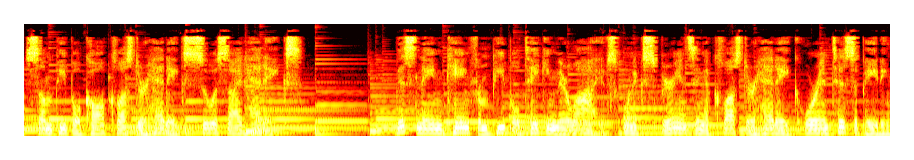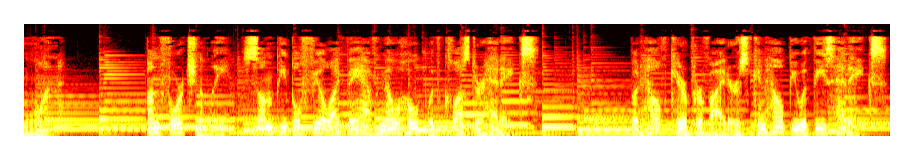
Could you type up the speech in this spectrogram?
Some people call cluster headaches suicide headaches. This name came from people taking their lives when experiencing a cluster headache or anticipating one. Unfortunately, some people feel like they have no hope with cluster headaches. But healthcare providers can help you with these headaches.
